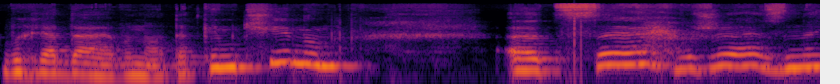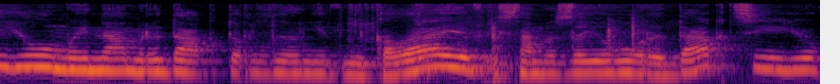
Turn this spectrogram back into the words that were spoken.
Виглядає вона таким чином. Е, Це вже знайомий нам редактор Леонід Ніколаєв, і саме за його редакцією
